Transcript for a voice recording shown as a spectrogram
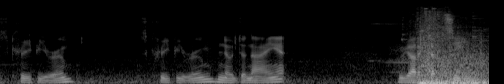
This is a creepy room. It's a creepy room, no denying it. We got a cutscene.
